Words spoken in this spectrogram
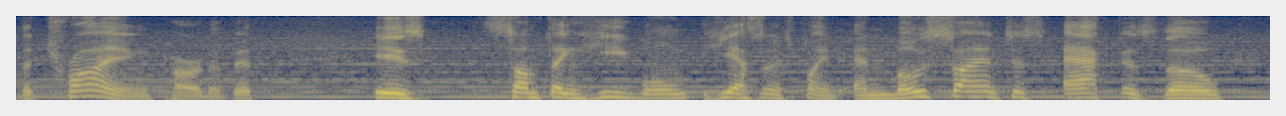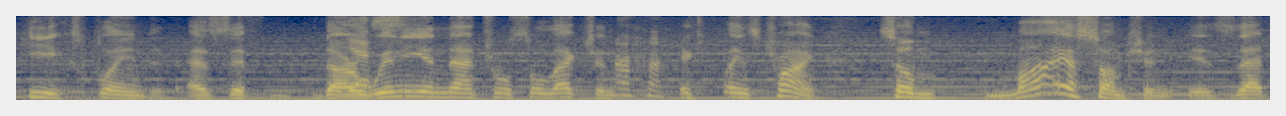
the trying part of it, is something he won't he hasn't explained and most scientists act as though he explained it as if darwinian natural selection Uh-huh. explains trying. So my assumption is that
